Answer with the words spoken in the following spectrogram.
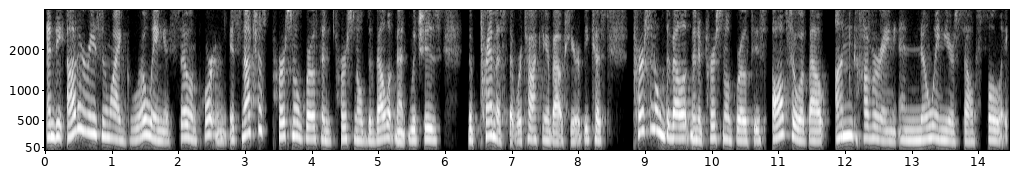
And the other reason why growing is so important, it's not just personal growth and personal development, which is the premise that we're talking about here, because personal development and personal growth is also about uncovering and knowing yourself fully.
